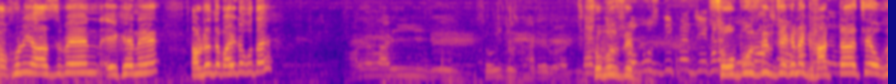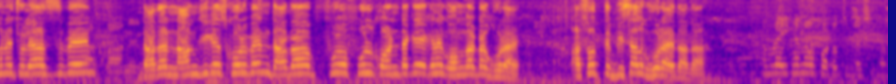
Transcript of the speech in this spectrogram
যখনই আসবেন এখানে আপনাদের বাড়িটা কোথায়? সবুজদ্বীপ সবুজ দ্বীপের যেখানে সবুজদ্বীপ যেখানে ঘাটটা আছে ওখানে চলে আসবেন। দাদার নাম জিজ্ঞেস করবেন দাদা পুরো ফুল কন্টাকে এখানে গঙ্গাটা ঘোরায়। আর সত্যি বিশাল ঘোরায় দাদা। আমরা এখানেও ফটো তুলেছিলাম।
